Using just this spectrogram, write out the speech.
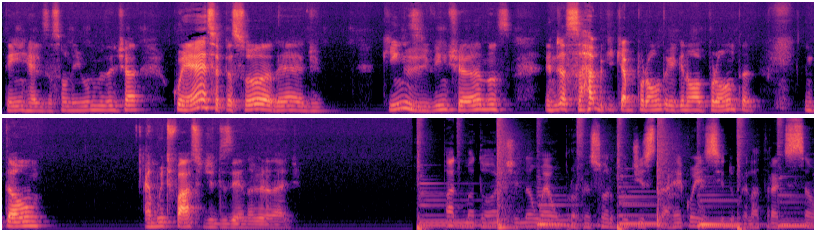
tem realização nenhuma, mas a gente já conhece a pessoa, né, de 15, 20 anos, a gente já sabe o que, que apronta, o que, que não apronta. Então, é muito fácil de dizer, na verdade. Padma Dorje não é um professor budista reconhecido pela tradição.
